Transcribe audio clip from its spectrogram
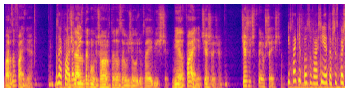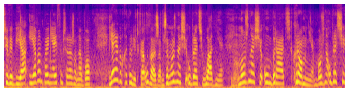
Bardzo fajnie. zakładać. Myślałem, No że tak mówisz, o, osoby wzięły udział, zajebiście. Nie no, fajnie, cieszę się. Cieszę się twoim szczęściem. I w taki sposób właśnie to wszystko się wybija. I ja Wam powiem, ja jestem przerażona, bo ja jako katoliczka uważam, że można się ubrać ładnie, No. można się ubrać skromnie, można ubrać się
